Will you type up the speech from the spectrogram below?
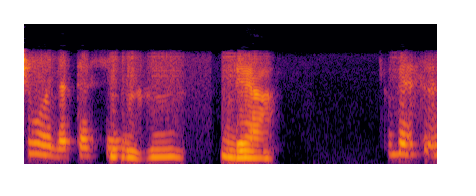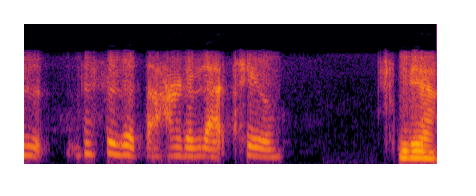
sure that this is hmm yeah. this is this is at the heart of that too. Yeah.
